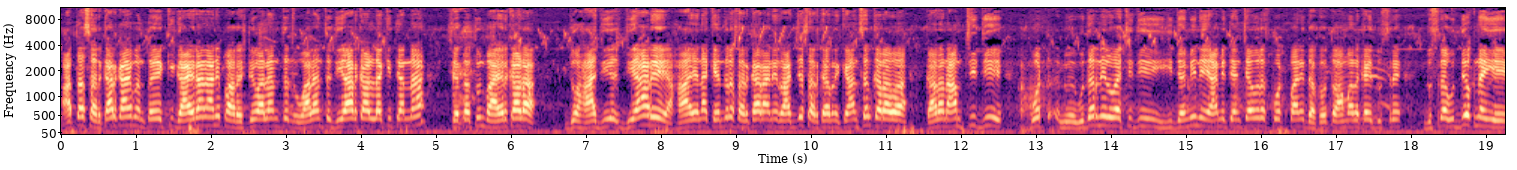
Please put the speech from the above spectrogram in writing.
आता सरकार काय म्हणतंय की गायरान आणि फॉरेस्टीवाल्यांचं वाल्यांचं जी आर काढला की त्यांना शेतातून बाहेर काढा. जो हा जी जी आर आहे हा आहे ना केंद्र सरकार आणि राज्य सरकारने कॅन्सल करावा. कारण आमची जी पोट उदरनिर्वाहाची जी ही जमीन आहे आम्ही त्यांच्यावरच पोट पाणी दाखवतो आम्हाला काही दुसरे दुसरा उद्योग नाही आहे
